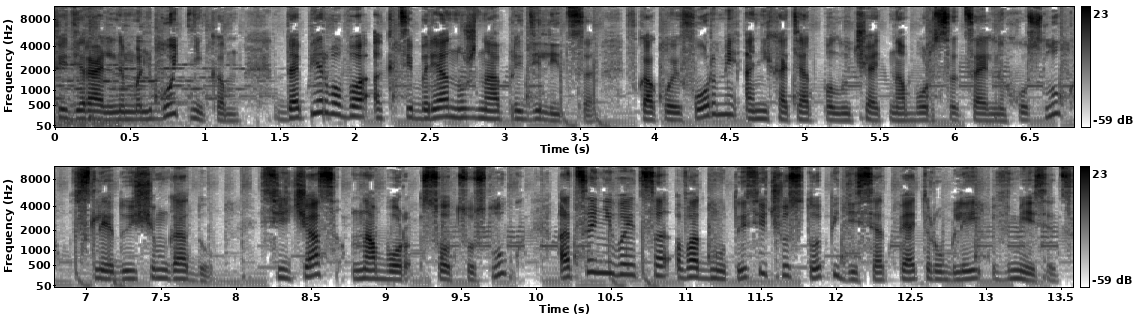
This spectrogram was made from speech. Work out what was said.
Федеральным льготникам до 1 октября нужно определиться, в какой форме они хотят получать набор социальных услуг в следующем году. Сейчас набор соцуслуг оценивается в 1155 рублей в месяц,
